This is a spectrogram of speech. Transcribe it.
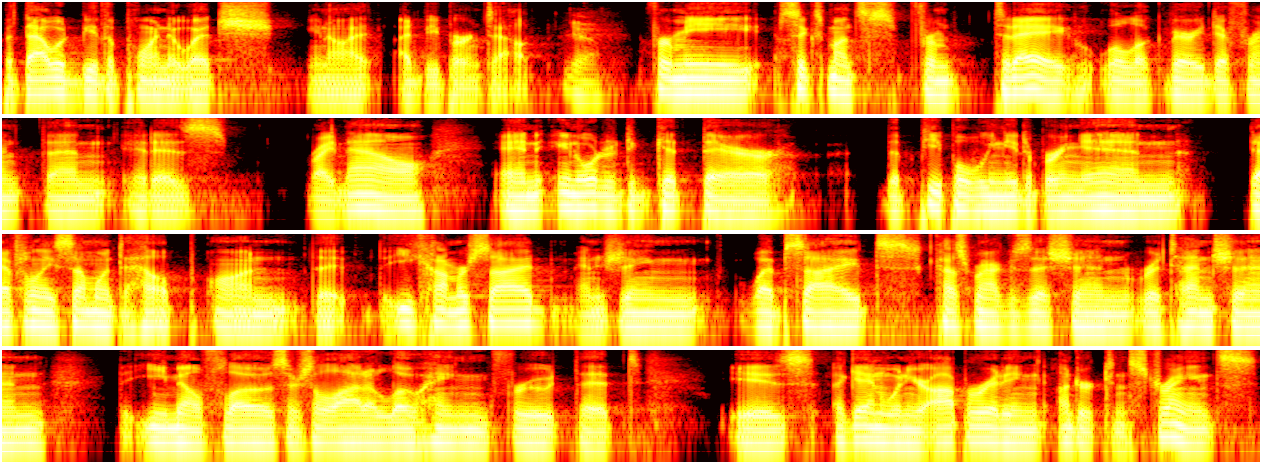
but that would be the point at which, you know, I, I'd be burnt out. Yeah. For me, six months from today will look very different than it is right now. And in order to get there, the people we need to bring in definitely someone to help on the, the e-commerce side, managing websites, customer acquisition, retention, the email flows. There's a lot of low-hanging fruit that is again when you're operating under constraints,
